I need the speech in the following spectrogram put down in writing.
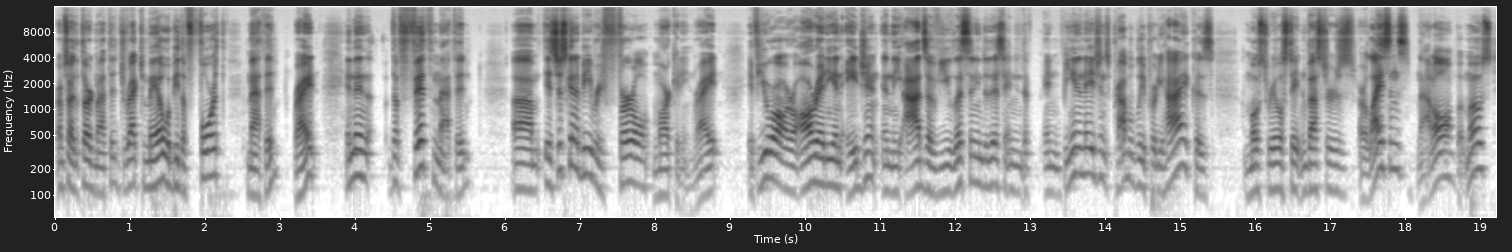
Or I'm sorry, the third method. Direct mail would be the fourth method, right? And then the fifth method um, is just going to be referral marketing, right? If you are already an agent, and the odds of you listening to this and the, and being an agent is probably pretty high because most real estate investors are licensed, not all, but most.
